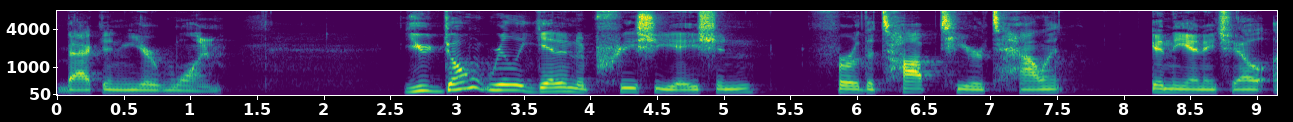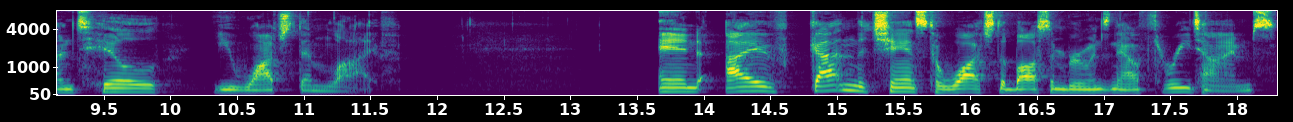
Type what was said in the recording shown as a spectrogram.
back in year 1 you don't really get an appreciation for the top tier talent in the NHL until you watch them live. And I've gotten the chance to watch the Boston Bruins now three times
